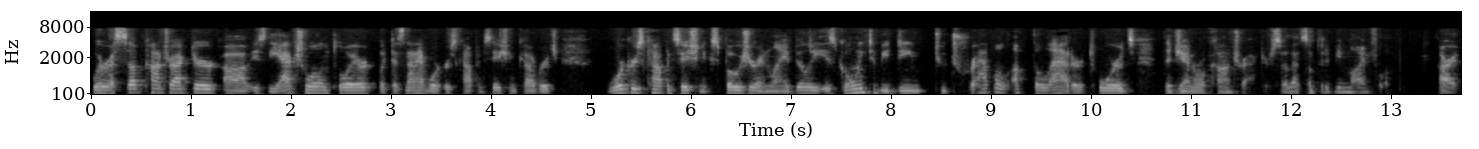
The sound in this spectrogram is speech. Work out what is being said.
where a subcontractor uh, is the actual employer but does not have workers' compensation coverage, workers' compensation exposure and liability is going to be deemed to travel up the ladder towards the general contractor. So that's something to be mindful of. All right,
